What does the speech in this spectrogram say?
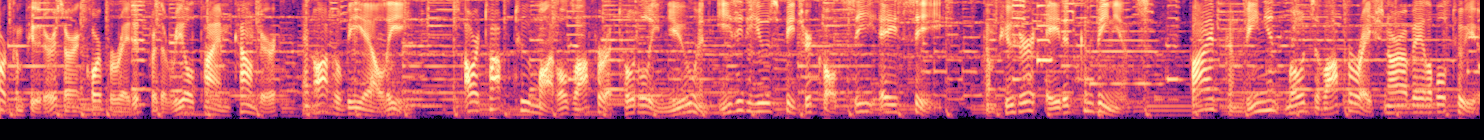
More computers are incorporated for the real-time counter and auto BLE. Our top two models offer a totally new and easy-to-use feature called CAC, Computer Aided Convenience. Five convenient modes of operation are available to you.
